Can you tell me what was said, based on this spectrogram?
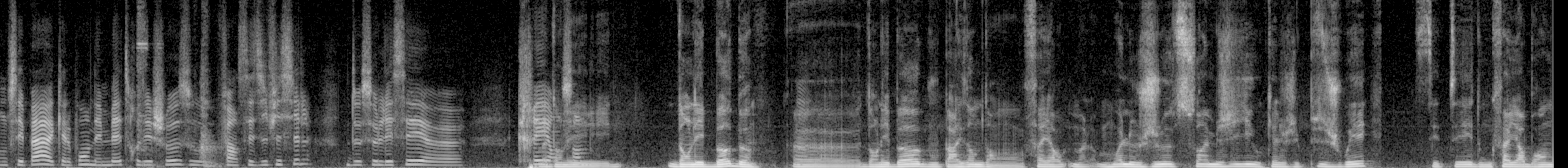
on ne sait pas à quel point on est maître des choses. Enfin, c'est difficile de se laisser euh, créer bah, dans ensemble. Les... Dans les bobs, euh, dans les bobs ou par exemple dans Fire. Moi, le jeu sans MJ auquel j'ai pu jouer, c'était donc Firebrands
